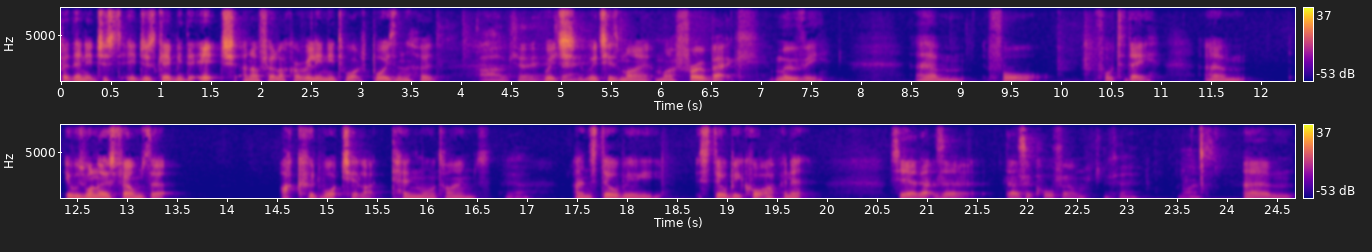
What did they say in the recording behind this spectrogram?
but then it just it just gave me the itch and I feel like I really need to watch Boys in the Hood Ah, okay. which okay. which is my my throwback movie um for for today um it was one of those films that I could watch it like 10 more times yeah. and still be still be caught up in it. So yeah, that's a that's a cool film. Okay. Nice. Um,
